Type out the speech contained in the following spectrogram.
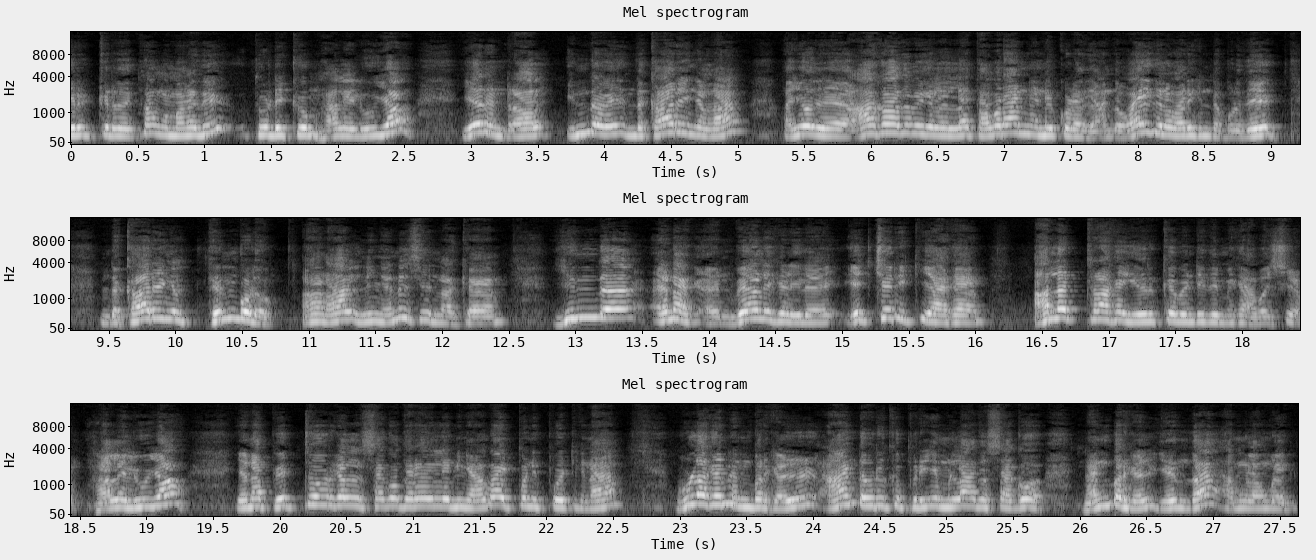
இருக்கிறதுக்கு தான் உங்கள் மனது துடிக்கும். ஹாலை லூயா ஏனென்றால் இந்த இந்த காரியங்கள்லாம் ஐயோ இது ஆகாதவைகள் எல்லாம் தவறான நினைக்கக்கூடாது. அந்த வயதில் வருகின்ற பொழுது இந்த காரியங்கள் தென்படும். ஆனால் நீங்கள் என்ன செய்யணும்னாக்க இந்த என்ன வேலைகளிலே எச்சரிக்கையாக அலர்ட்டாக இருக்க வேண்டியது மிக அவசியம். ஹalleluya ஏன்னா பெற்றோர்கள் சகோதரர்களை நீங்கள் அவாய்ட் பண்ணி போயிட்டீங்கன்னா உலக நண்பர்கள் ஆண்டவருக்கு பிரியமில்லாத சகோ நண்பர்கள் இருந்தால் அவங்களை உங்களுக்கு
